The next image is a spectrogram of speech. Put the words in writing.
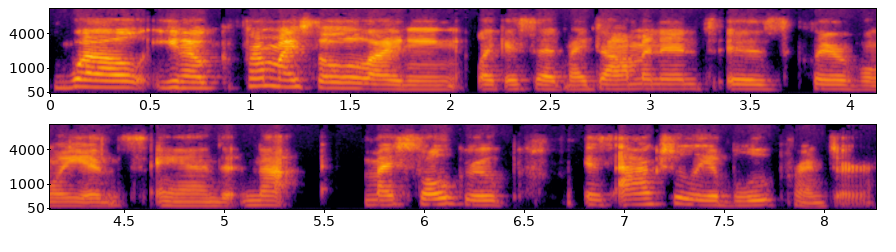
Well, you know, from my soul aligning, like I said, my dominant is clairvoyance, and not my soul group is actually a blueprinter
